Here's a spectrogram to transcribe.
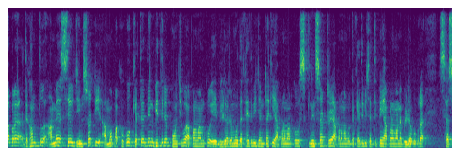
লা পরা দেখন্তু আমে সে জিনসটি আম পাখক কো কতে দিন ভিতৰে পনচব आपण मानको ए ভিডিওৰে মই দেখাই দিবি জেনটা কি आपण मानको স্ক্রিনশটৰে आपण मानको দেখাই দিবি সেতি পই आपण माने ভিডিও কো পুরা শেষ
